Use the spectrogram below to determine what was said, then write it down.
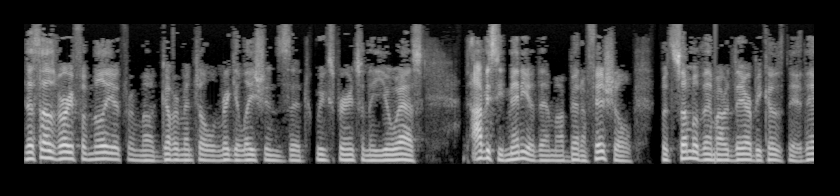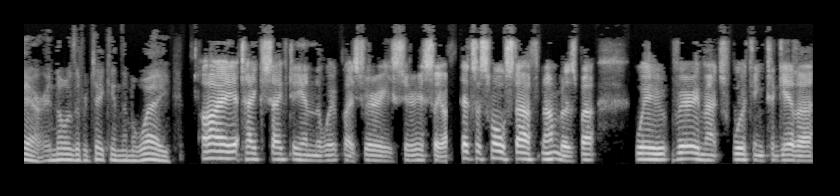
That sounds very familiar from uh, governmental regulations that we experience in the U.S. Obviously, many of them are beneficial, but some of them are there because they're there and no one's ever taken them away. I take safety in the workplace very seriously. It's a small staff numbers, but we're very much working together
